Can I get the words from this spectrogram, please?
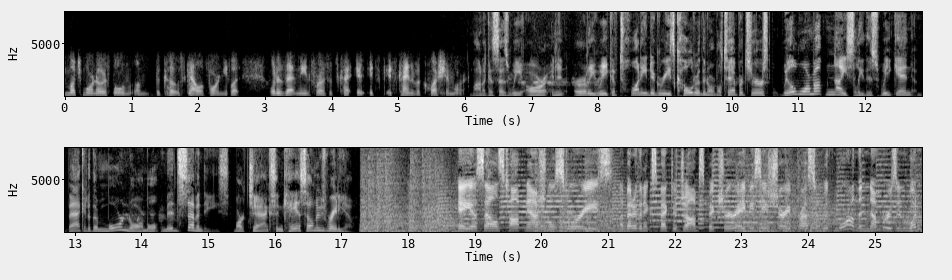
much more noticeable on, on the coast, California, but what does that mean for us? It's kind, it, it's it's kind of a question mark. Monica says we are in an early week of 20 degrees colder than normal temperatures. We'll warm up nicely this weekend, back into the more normal mid 70s. Mark Jackson, KSL News Radio. KSL's top national stories. A better than expected jobs picture. ABC's Sherry Preston with more on the numbers and what it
